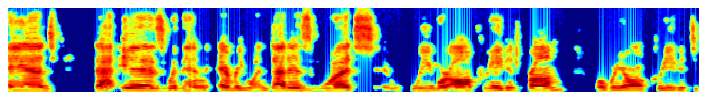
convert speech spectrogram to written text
And that is within everyone. That is mm. what we were all created from, what we are all created to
